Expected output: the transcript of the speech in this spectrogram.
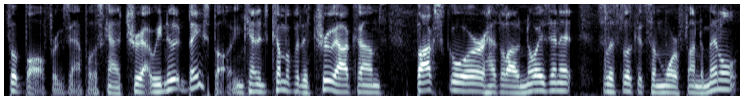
football, for example. It's kind of true. We do it in baseball. You can kind of come up with the true outcomes. Box score has a lot of noise in it, so let's look at some more fundamental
